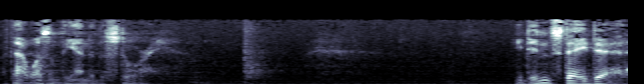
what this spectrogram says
But that wasn't the end of the story. He didn't stay dead.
